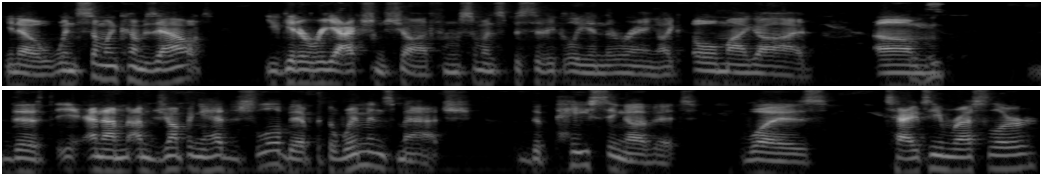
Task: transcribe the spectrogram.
You know, when someone comes out, you get a reaction shot from someone specifically in the ring, like, "Oh my god." Um, mm-hmm. The and I'm I'm jumping ahead just a little bit, but the women's match the pacing of it was tag team wrestler,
